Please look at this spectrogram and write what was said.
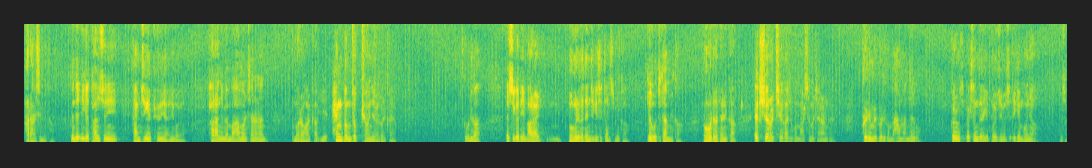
하라 하십니다. 근데 이게 단순히 감정의 표현이 아니고요. 하나님의 마음을 전하는 뭐라고 할까? 이 행동적 표현이라고 할까요? 그 우리가 에스겔이 말할 벙어리가 된 적이 있었지 않습니까? 그게 어떻게 합니까? 벙어리가 되니까 액션을 취해가지고 말씀을 전하는 거예요. 그림을 그리고 막 만들고 그러면서 백성들에게 보여주면서 이게 뭐냐? 그죠?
